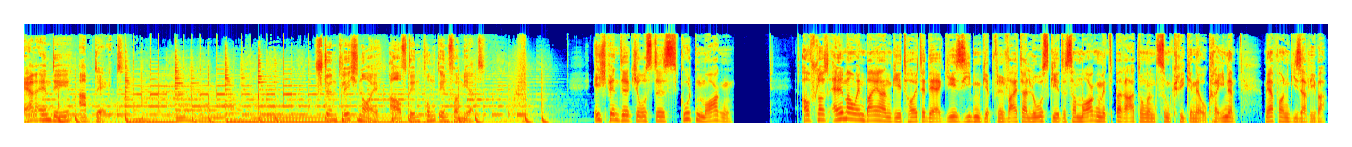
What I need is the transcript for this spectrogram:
RND Update. Stündlich neu. Auf den Punkt informiert. Ich bin Dirk Jostes. Guten Morgen. Auf Schloss Elmau in Bayern geht heute der G7-Gipfel weiter. Los geht es am Morgen mit Beratungen zum Krieg in der Ukraine. Mehr von Gisa Weber.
